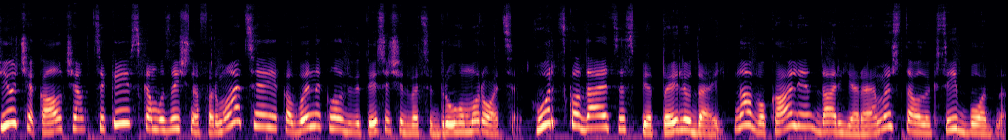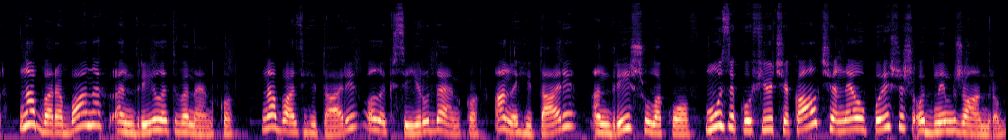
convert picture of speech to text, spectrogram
Future Culture – це київська музична формація, яка виникла у 2022 році. Гурт складається з п'яти людей: на вокалі Дар'я Ремеш та Олексій Боднар, на барабанах Андрій Литвиненко. На бас-гітарі Олексій Руденко, а на гітарі Андрій Шулаков. Музику Future Culture не опишеш одним жанром.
